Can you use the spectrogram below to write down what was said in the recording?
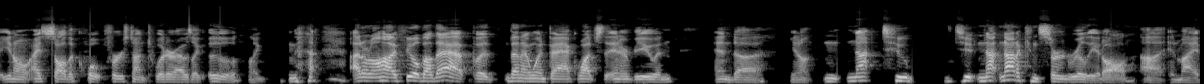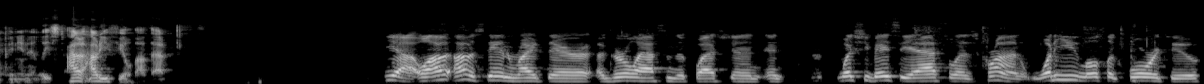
you know, I saw the quote first on Twitter. I was like, "Ugh," like I don't know how I feel about that. But then I went back, watched the interview, and and uh, you know, n- not too, too, not not a concern really at all, uh, in my opinion, at least. How how do you feel about that? Yeah, well, I, I was standing right there. A girl asked him the question, and what she basically asked was, "Karan, what do you most look forward to?"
